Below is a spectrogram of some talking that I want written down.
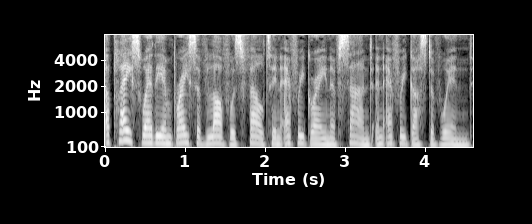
a place where the embrace of love was felt in every grain of sand and every gust of wind.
